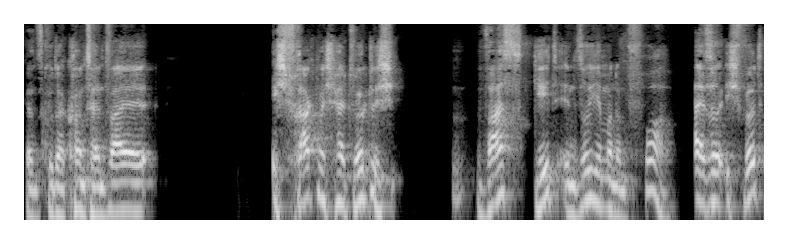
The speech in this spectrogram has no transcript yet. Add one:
ganz guter Content, weil ich frage mich halt wirklich, was geht in so jemandem vor? Also ich würde,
